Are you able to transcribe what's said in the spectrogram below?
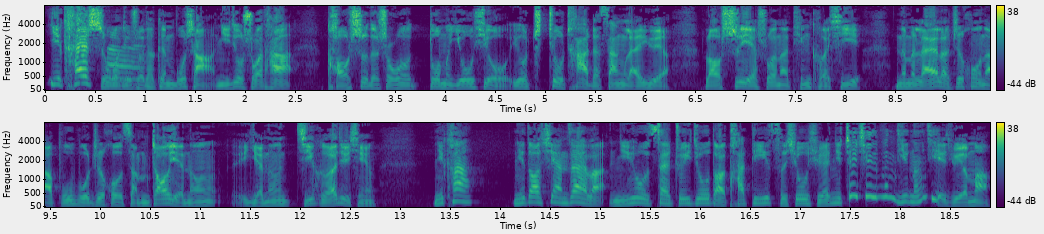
一开始我就说他跟不上，你就说他考试的时候多么优秀，又就差这三个来月，老师也说呢挺可惜。那么来了之后呢，补补之后怎么着也能也能及格就行。你看。你到现在了，你又再追究到他第一次休学，你这些问题能解决吗？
